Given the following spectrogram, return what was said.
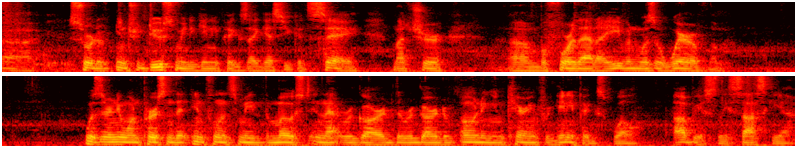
uh, sort of introduced me to guinea pigs, I guess you could say. I'm not sure um, before that I even was aware of them. Was there any one person that influenced me the most in that regard, the regard of owning and caring for guinea pigs? Well, obviously Saskia.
